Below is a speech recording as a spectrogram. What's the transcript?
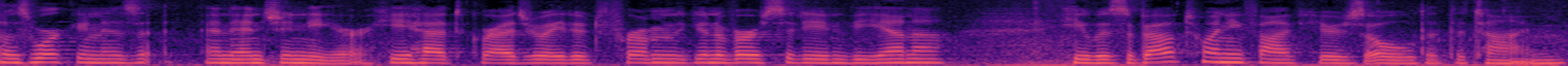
was working as an engineer. He had graduated from the university in Vienna. He was about 25 years old at the time.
